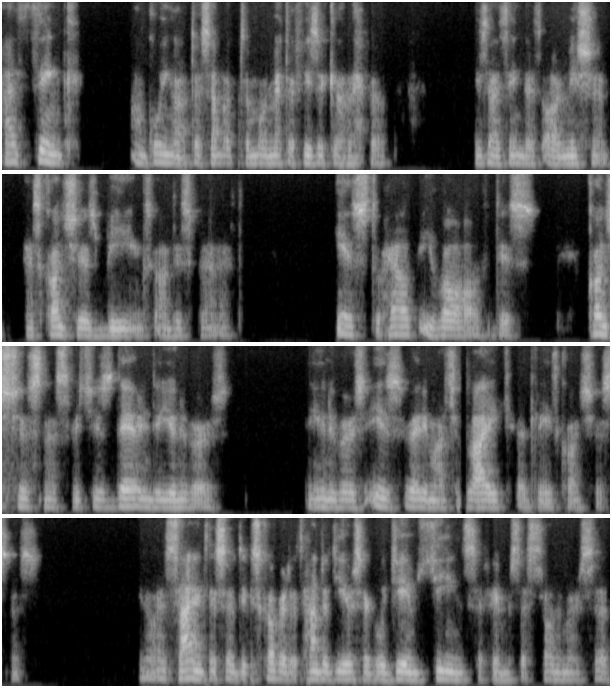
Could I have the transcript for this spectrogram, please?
I think I'm going on to somewhat a more metaphysical level, is I think that our mission as conscious beings on this planet is to help evolve this consciousness which is there in the universe. The universe is very much like a great consciousness. You know, and scientists have discovered that 100 years ago, James Jeans, a famous astronomer, said,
